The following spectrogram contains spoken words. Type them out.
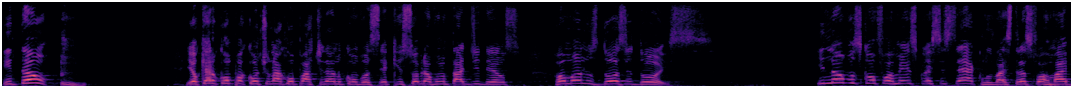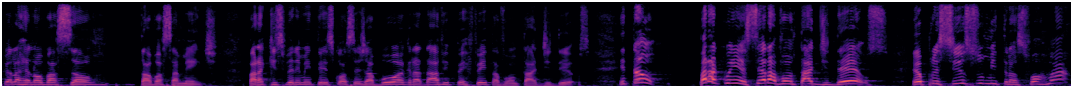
Então, eu quero continuar compartilhando com você aqui sobre a vontade de Deus. Romanos 12, 2. E não vos conformeis com esse século, mas transformai pela renovação da vossa mente, para que experimenteis qual seja a boa, agradável e perfeita vontade de Deus. Então, para conhecer a vontade de Deus, eu preciso me transformar.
